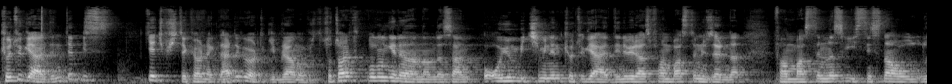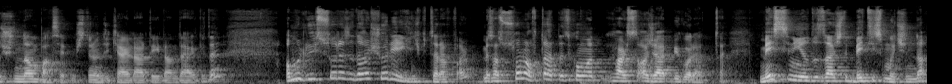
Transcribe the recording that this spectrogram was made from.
kötü geldiğinde biz geçmişteki örneklerde gördük İbrahimovic. Total futbolun genel anlamda sen o oyun biçiminin kötü geldiğini biraz Van Basten üzerinden, Van Basten'in nasıl bir istisna oluşundan bahsetmiştin önceki aylarda ilan dergide. Ama Luis Suarez'e daha şöyle ilginç bir taraf var. Mesela son hafta Atletico Madrid karşısında acayip bir gol attı. Messi'nin yıldızlaştığı Betis maçında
